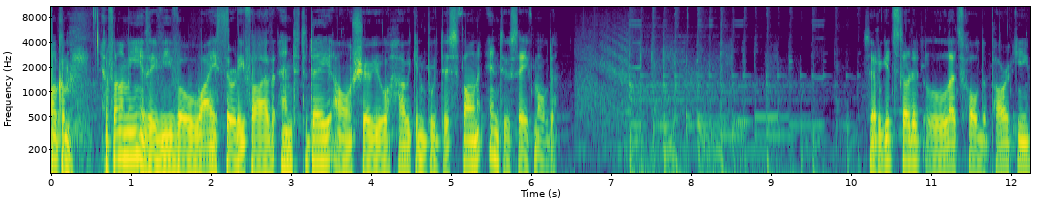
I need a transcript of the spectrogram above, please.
Welcome. In front of me is a Vivo Y35 and today I'll show you how we can boot this phone into safe mode. So to get started, let's hold the power key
